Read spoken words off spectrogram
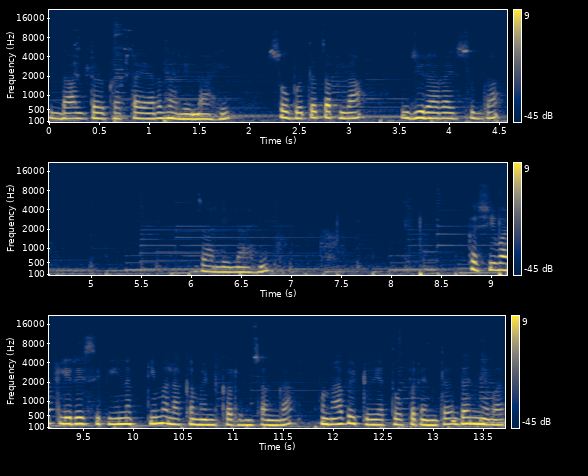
दाल तडका तयार झालेला आहे. सोबतच आपला जिरा राईससुद्धा झालेला आहे. कशी वाटली रेसिपी नक्की मला कमेंट करून सांगा. पुन्हा भेटूया तोपर्यंत. धन्यवाद.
